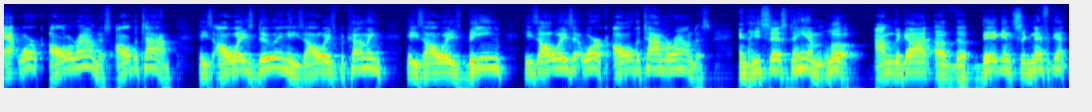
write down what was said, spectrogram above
at work all around us, all the time. He's always doing. He's always becoming. He's always being. He's always at work all the time around us. And he says to him, Look, I'm the God of the big and significant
